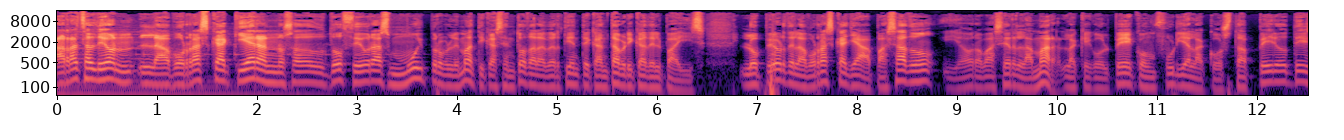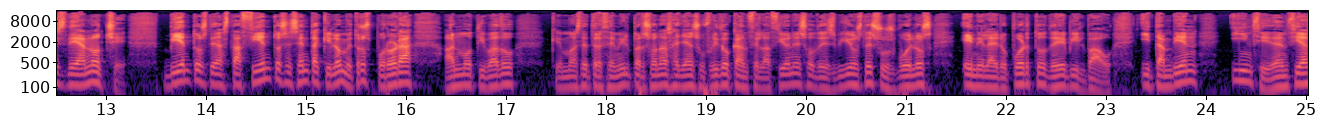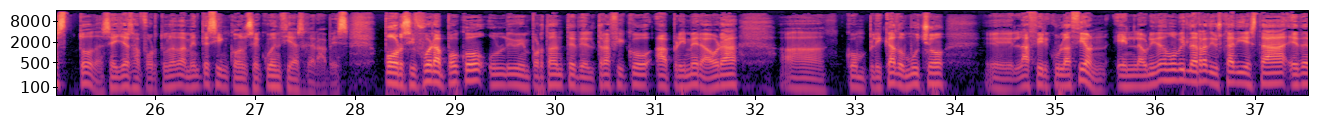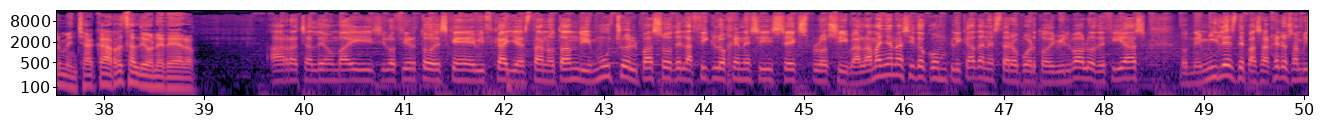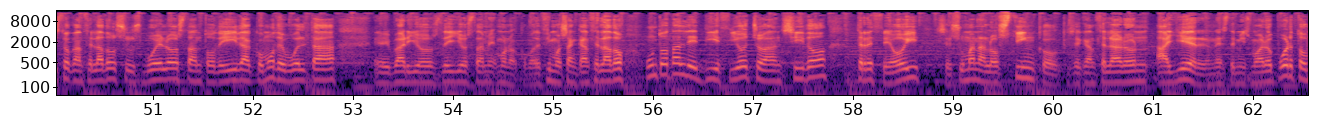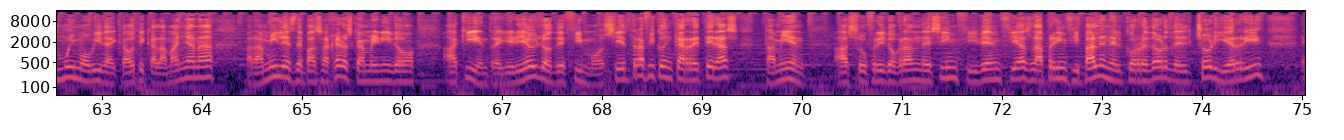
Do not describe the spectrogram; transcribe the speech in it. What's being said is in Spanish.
A Rachaldeón, la borrasca Kiaran nos ha dado 12 horas muy problemáticas en toda la vertiente cantábrica del país. Lo peor de la borrasca ya ha pasado y ahora va a ser la mar la que golpee con furia la costa. Pero desde anoche, vientos de hasta 160 kilómetros por hora han motivado que más de 13.000 personas hayan sufrido cancelaciones o desvíos de sus vuelos en el aeropuerto de Bilbao. Y también incidencias, todas ellas afortunadamente sin consecuencias graves. Por si fuera poco, un lío importante del tráfico a primera hora ha complicado mucho eh, la circulación. En la unidad móvil de Radio Euskadi está Eder Menchaca. Rachaldeón, Eder. A Rachaldeón Baís y lo cierto es que Vizcaya está notando y mucho el paso de la ciclogénesis explosiva. La mañana ha sido complicada en este aeropuerto de Bilbao, lo decías, donde miles de pasajeros han visto cancelados sus vuelos, tanto de ida como de vuelta. Eh, varios de ellos también, bueno, como decimos, han cancelado. Un total de 18 han sido, 13 hoy, se suman a los 5 que se cancelaron ayer en este mismo aeropuerto. Muy movida y caótica la mañana para miles de pasajeros que han venido aquí entre ayer y hoy, lo decimos. Y el tráfico en carreteras también ha sufrido grandes incidencias, la principal en el corredor del Chorierri.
